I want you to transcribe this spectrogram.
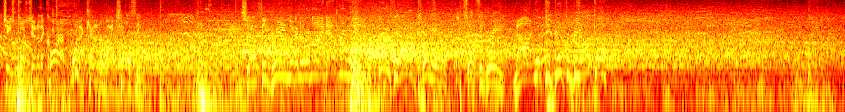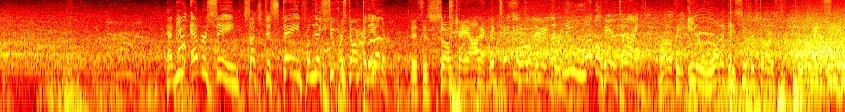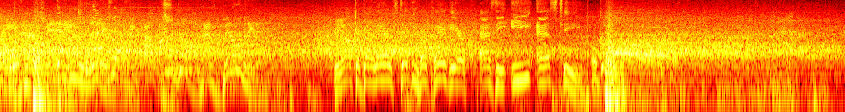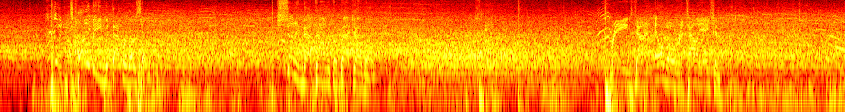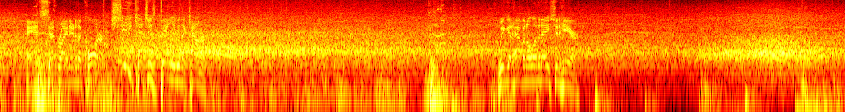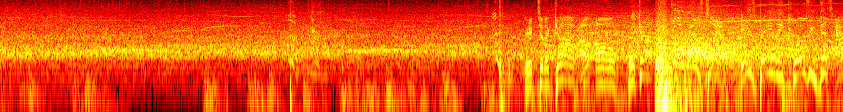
She's pushed into the corner. What a counter by Chelsea. Chelsea Green looking to remind everyone. There's the I Prettier by Chelsea Green. Not looking good for Bianca. Have you ever seen such disdain from this superstar for the other? This is so chaotic. They've taken it to a- a new level here tonight. Well, I don't think either one of these superstars will ever be the same after this match. Clothesline. Isla Dawn has been eliminated. Bianca Belair staking her claim here as the EST. Oh, Good timing with that reversal. Shutting that down with the back elbow. Reigns down an elbow retaliation. And sent right into the corner. She catches Bayley with a counter. We could have an elimination here. Kick to the gut. Uh-oh. look out. For the Rose Plant. Is Bayley closing this out?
